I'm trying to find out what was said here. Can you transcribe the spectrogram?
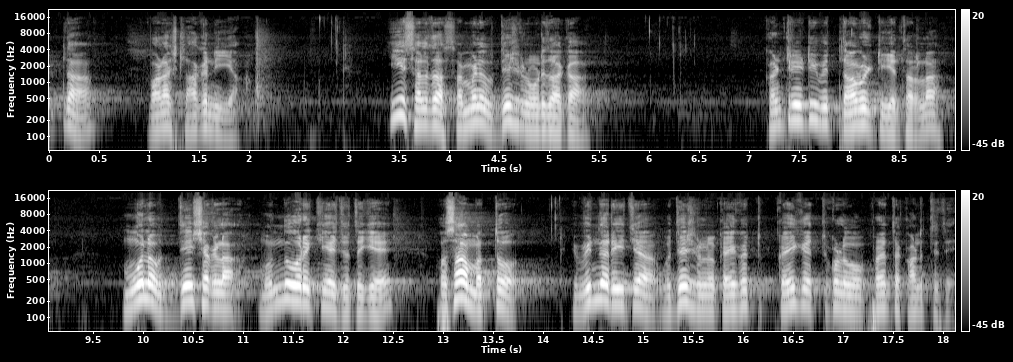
ಯತ್ನ ಭಾಳ ಶ್ಲಾಘನೀಯ. ಈ ಸಲದ ಸಮ್ಮೇಳನದ ಉದ್ದೇಶಗಳು ನೋಡಿದಾಗ ಕಂಟಿನ್ಯೂಟಿ ವಿತ್ ನಾವೆಲ್ಟಿ ಅಂತಾರಲ್ಲ, ಮೂಲ ಉದ್ದೇಶಗಳ ಮುಂದುವರಿಕೆಯ ಜೊತೆಗೆ ಹೊಸ ಮತ್ತು ವಿಭಿನ್ನ ರೀತಿಯ ಉದ್ದೇಶಗಳನ್ನು ಕೈಗೆತ್ತು, ಕೈಗೆತ್ತಿಕೊಳ್ಳುವ ಪ್ರಯತ್ನ ಕಾಣುತ್ತಿದೆ.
